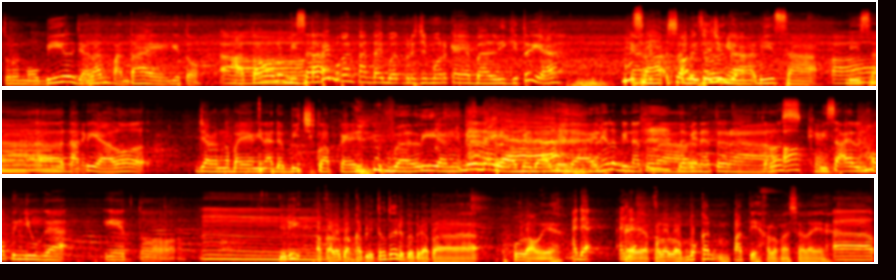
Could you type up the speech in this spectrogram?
turun mobil, jalan pantai gitu. Atau lo Oh, bisa Tapi bukan pantai buat berjemur kayak Bali gitu ya? bisa Yang- oh, bisa juga. sebetulnya bisa Oh, bisa Uh, menarik. tapi ya lo jangan ngebayangin ada beach club kayak di Bali yang Beda ya. beda beda ini lebih natural Lebih natural. terus Oke. bisa island hopping juga gitu Hmm, Jadi kalau Bangka Belitung tuh ada beberapa pulau ya. ada ada Kayak kalau Lombok kan empat ya kalau nggak salah ya. Uh,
